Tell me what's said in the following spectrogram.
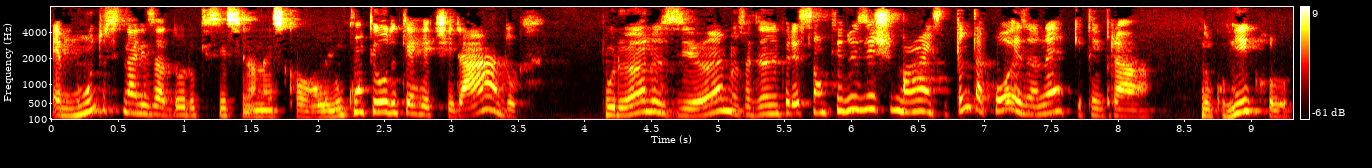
é muito sinalizador do que se ensina na escola. E um conteúdo que é retirado por anos e anos vai dando a impressão que não existe mais. Tanta coisa né, que tem pra, no currículo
